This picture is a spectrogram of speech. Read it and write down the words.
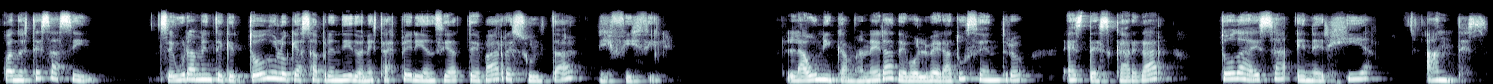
Cuando estés así, seguramente que todo lo que has aprendido en esta experiencia te va a resultar difícil. La única manera de volver a tu centro es descargar toda esa energía antes.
